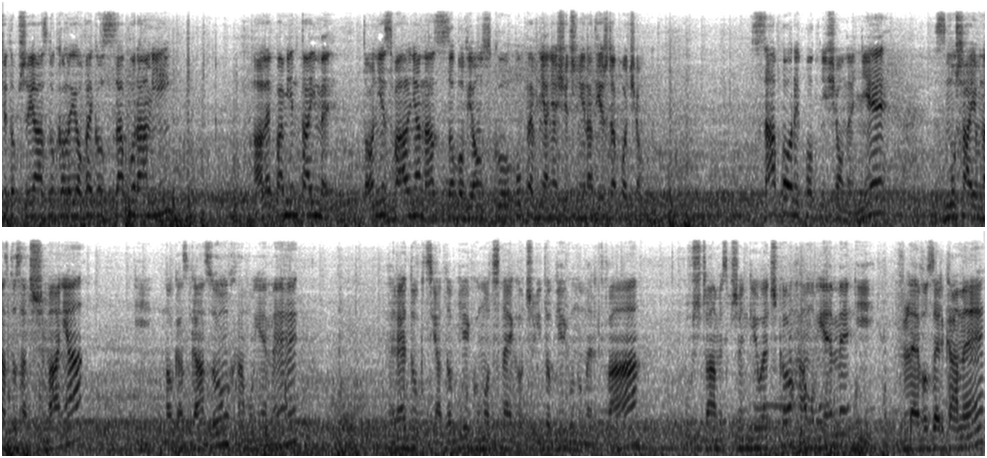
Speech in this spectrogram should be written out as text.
się do przejazdu kolejowego z zaporami, ale pamiętajmy, to nie zwalnia nas z obowiązku upewniania się, czy nie nadjeżdża pociąg. Zapory podniesione nie zmuszają nas do zatrzymania i noga z gazu, hamujemy. Redukcja do biegu mocnego, czyli do biegu numer dwa. Puszczamy sprzęgiełeczko, hamujemy i w lewo zerkamy.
